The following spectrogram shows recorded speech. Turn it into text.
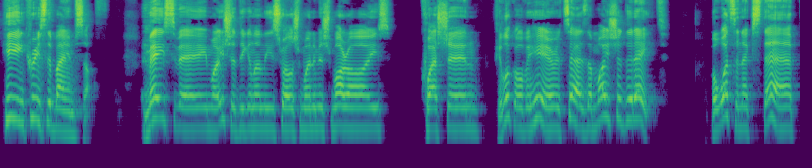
He increased it by himself. Meisvei Moshe tigan Yisrael shmonim mishmaros. Question: If you look over here, it says that Moshe did eight. But what's the next step?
